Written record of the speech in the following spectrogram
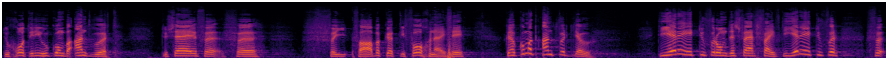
Toe God hierdie hoekom beantwoord, toe sê hy vir vir vir, vir Habakuk die volgende, hy sê Nou kom ek antwoord jou. Die Here het toe vir hom, dis vers 5. Die Here het toe vir vir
